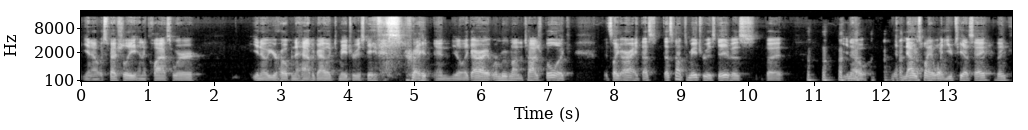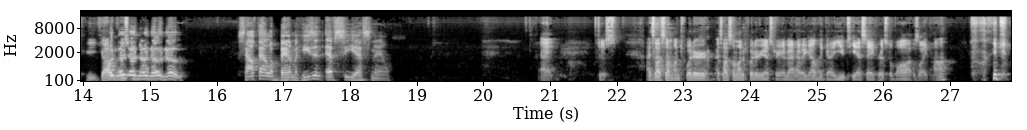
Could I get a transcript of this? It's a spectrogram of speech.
you know, especially in a class where you know, you're hoping to have a guy like Demetrius Davis, right? And you're like, all right, we're moving on to Taj Bullock. It's like, all right, that's that's not Demetrius Davis, but you know, now he's playing what UTSA. I think he got. Oh no, no, no, no, no. South Alabama. He's in FCS now. I just I saw something on Twitter. I saw something on Twitter yesterday about how he got like a UTSA crystal ball. I was like, huh? like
